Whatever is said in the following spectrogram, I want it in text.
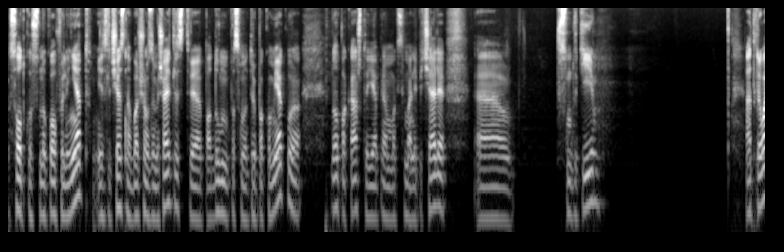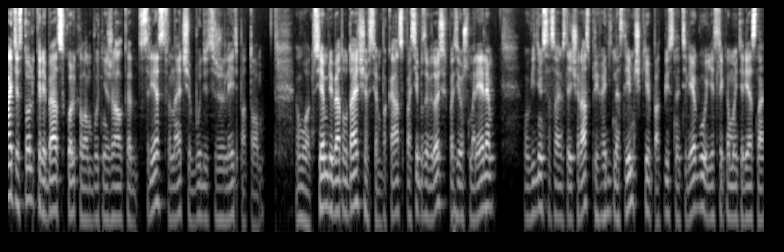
сотку сундуков или нет. Если честно, в большом замешательстве. Подумаю, посмотрю по кумеку. Но пока что я прям в максимальной печали. Э, сундуки Открывайте столько, ребят, сколько вам будет не жалко средств, иначе будете жалеть потом. Вот. Всем, ребят, удачи, всем пока. Спасибо за видосик, спасибо, что смотрели. Увидимся с вами в следующий раз. Приходите на стримчики, подписывайтесь на телегу. Если кому интересно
